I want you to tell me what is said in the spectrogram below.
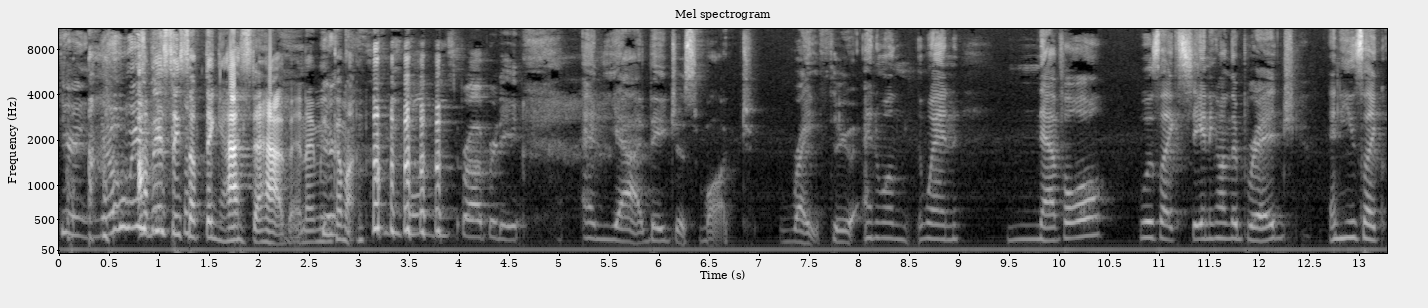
There ain't no way. Obviously something has to happen. I mean, they're come on. this property. And yeah, they just walked right through. And when when Neville was like standing on the bridge and he's like,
